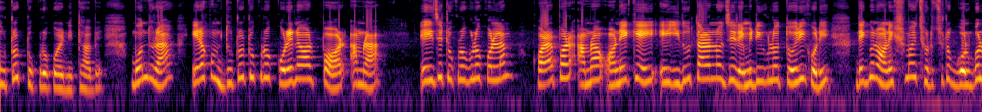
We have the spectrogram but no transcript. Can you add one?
দুটো টুকরো করে নিতে হবে। বন্ধুরা, এরকম দুটো টুকরো করে নেওয়ার পর আমরা এই যে টুকরোগুলো করলাম, করার পর আমরা অনেকেই এই ইঁদুর তাড়ানোর যে রেমেডিগুলো তৈরি করি, দেখবেন অনেক সময় ছোট ছোট গোল গোল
